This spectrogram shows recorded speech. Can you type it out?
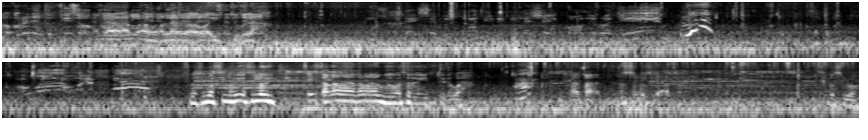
Agak lama awak lah awak YouTube lah. Slow slow slow slow slow. Tak tahu tak tahu lagu masuk YouTube tak apa. Ha? Tak tak slow slow apa. Slow slow.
